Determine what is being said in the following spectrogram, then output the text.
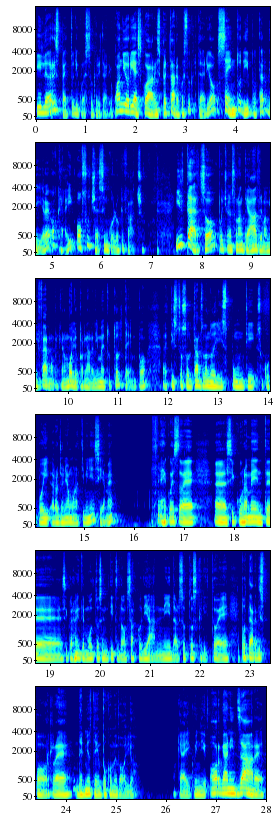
il rispetto di questo criterio. Quando io riesco a rispettare questo criterio, sento di poter dire ok, ho successo in quello che faccio. Il terzo, poi ce ne sono anche altri, ma mi fermo perché non voglio parlare di me tutto il tempo, eh, ti sto soltanto dando degli spunti su cui poi ragioniamo un attimino insieme E questo è eh, sicuramente, sicuramente molto sentito da un sacco di anni dal sottoscritto è poter disporre del mio tempo come voglio. Ok? Quindi organizzare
